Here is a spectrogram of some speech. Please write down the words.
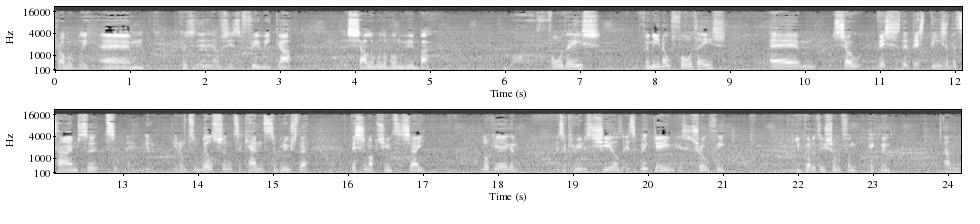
probably, um, because obviously it's a three week gap. Salah will have only been back what, four days. Firmino, four days. Um, so this is the, this these are the times to, to you know to Wilson, to Kent, to Brewster. This is an opportunity to say, look, Jurgen, it's a community shield. It's a big game. It's a trophy. You've got to do something. Pick me. And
